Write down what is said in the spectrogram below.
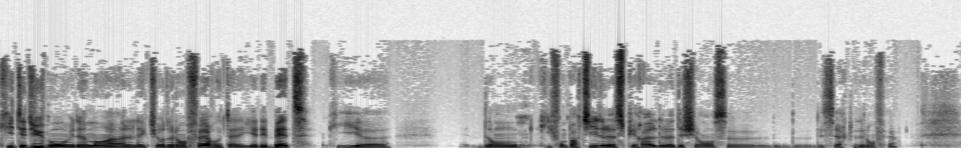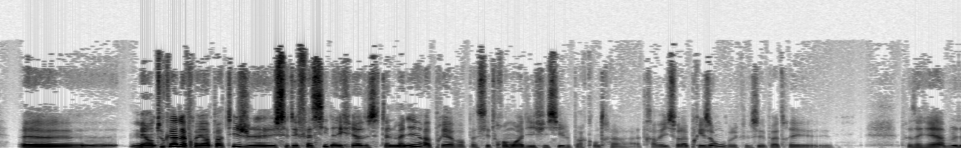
qui étaient dues, bon, évidemment, à la lecture de l'enfer, où il y a des bêtes qui font partie de la spirale de la déchéance des cercles de l'enfer. Euh, mais en tout cas, la première partie, c'était facile à écrire de certaine manière, après avoir passé trois mois difficiles, par contre, à, travailler sur la prison, parce que c'est pas très très agréable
